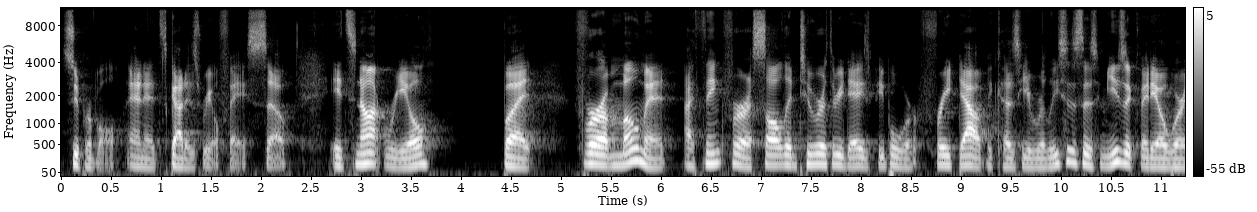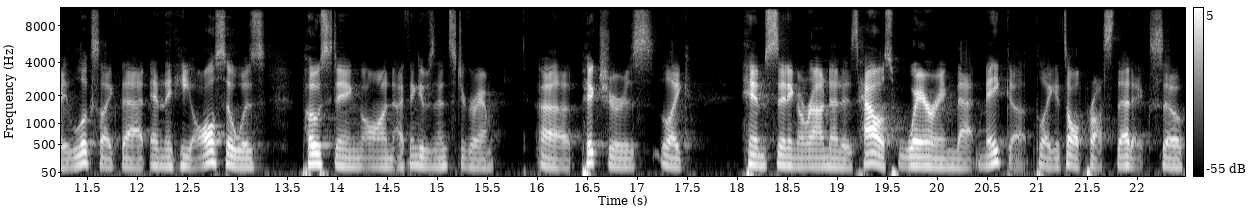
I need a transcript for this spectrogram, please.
Super Bowl, and it's got his real face. So it's not real, but for a moment, I think for a solid two or three days, people were freaked out because he releases this music video where he looks like that, and then he also was posting on, I think it was Instagram, uh, pictures like him sitting around at his house wearing that makeup, like it's all prosthetics. So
